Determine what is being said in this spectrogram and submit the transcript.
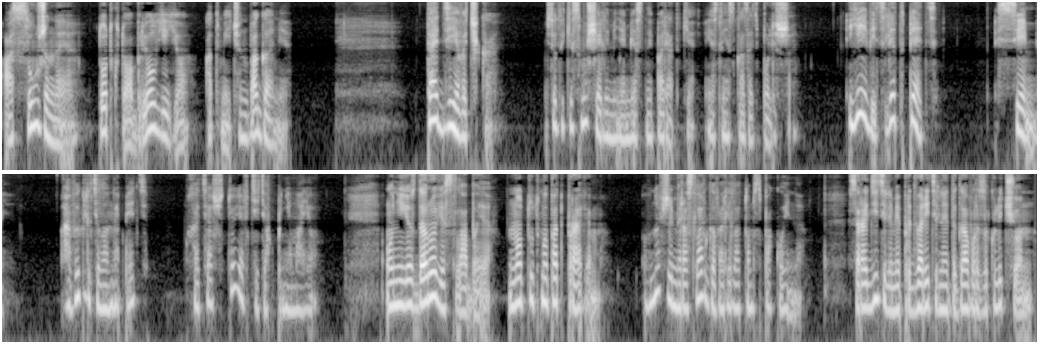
А суженая, тот, кто обрел ее, отмечен богами. Та девочка. все таки смущали меня местные порядки, если не сказать больше. Ей ведь лет пять. Семь. А выглядела на пять. Хотя что я в детях понимаю? У нее здоровье слабое, но тут мы подправим. Вновь же Мирослав говорил о том спокойно. С родителями предварительный договор заключен.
